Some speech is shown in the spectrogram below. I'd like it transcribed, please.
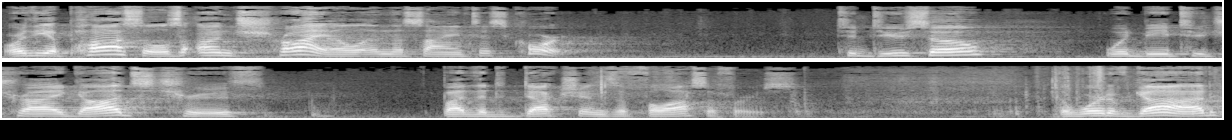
or the apostles on trial in the scientist's court. To do so would be to try God's truth by the deductions of philosophers. The Word of God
